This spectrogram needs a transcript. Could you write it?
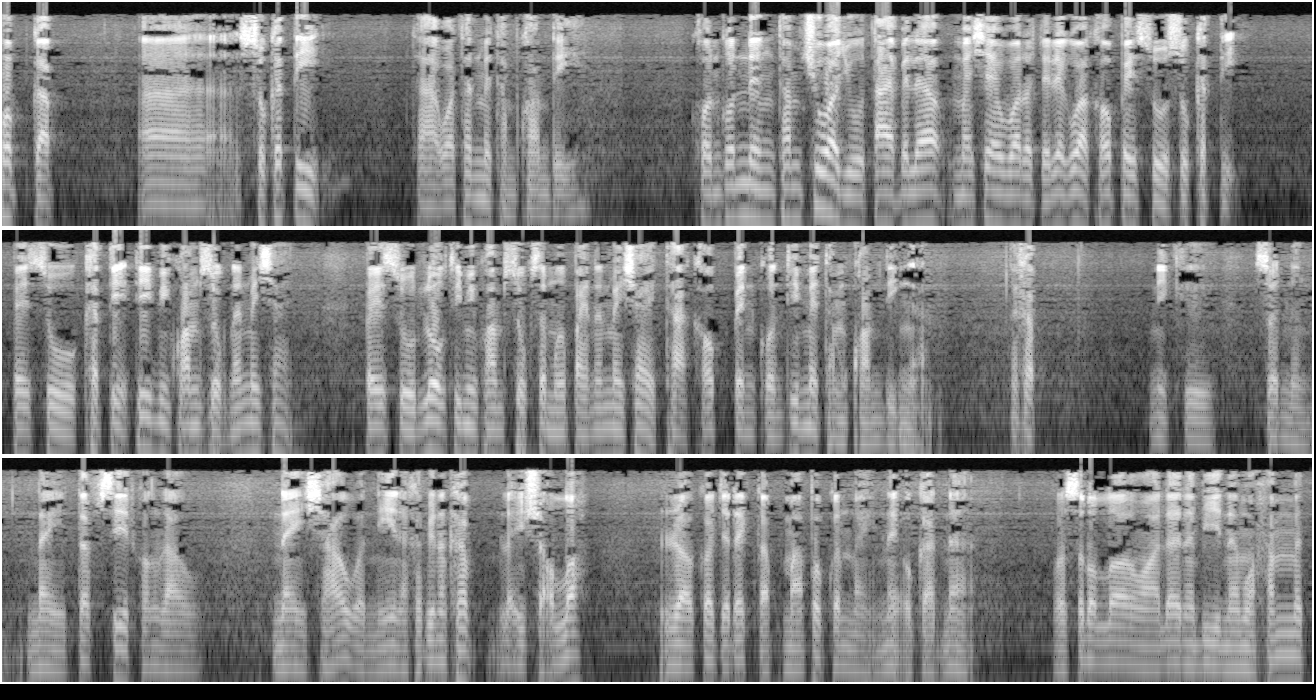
พบกับสุคติ ถ้าว่าท่านไม่ทำความดี คนคนหนึ่งทำชั่วอยู่ตายไปแล้ว ไม่ใช่ว่าเราจะเรียกว่าเขาไปสู่สุคติ ไปสู่คติที่มีความสุขนั้นไม่ใช่ ไปสู่โลกที่มีความสุขเสมอไปนั้นไม่ใช่ ถ้าเขาเป็นคนที่ไม่ทำความดีงาม นะครับ นี่คือส่วนหนึ่งในตัฟซีดของเราในเช้าวันนี้นะครับพี่นะครับและอิชอัลลอฮ์เราก็จะได้กลับมาพบกันใหม่ในโอกาสหน้าวะสัลลัลลอฮุอะลานบีนะมุฮัมมัด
